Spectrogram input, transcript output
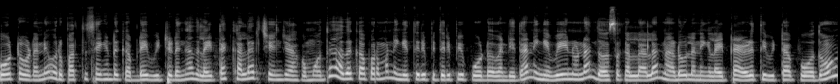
போட்ட உடனே ஒரு பத்து செகண்டுக்கு அப்படியே விட்டுடுங்க. அது லைட்டாக கலர் சேஞ்ச் ஆகும்போது அதுக்கப்புறமா நீங்கள் திருப்பி திருப்பி போட வேண்டியதாக நீங்கள் வேணும்னா தோசைக்கல்லால் நடுவில் நீங்கள் லைட்டாக அழுத்தி விட்டால் போதும்.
